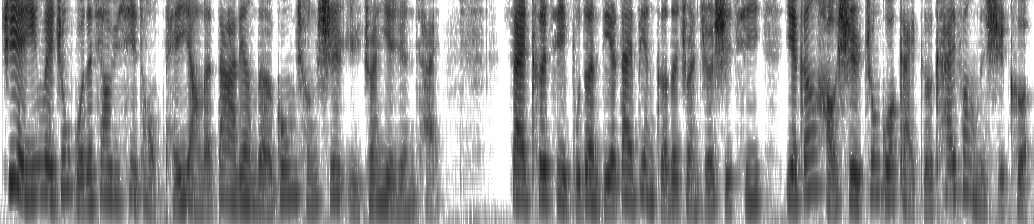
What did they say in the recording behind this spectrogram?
这也因为中国的教育系统培养了大量的工程师与专业人才，在科技不断迭代变革的转折时期，也刚好是中国改革开放的时刻。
